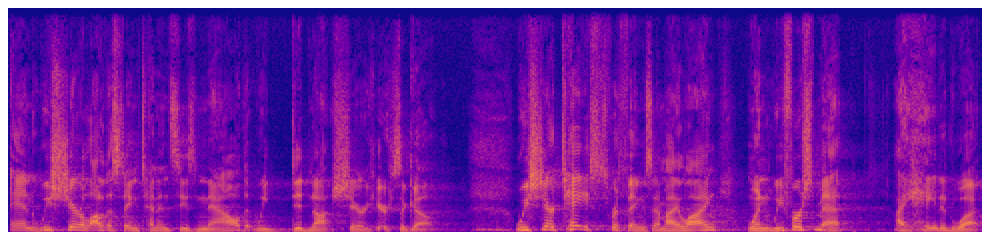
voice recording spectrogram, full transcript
and we share a lot of the same tendencies now that we did not share years ago. We share tastes for things. Am I lying? When we first met, I hated what?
